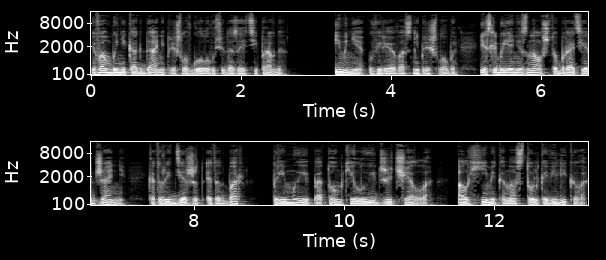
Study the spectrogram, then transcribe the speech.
Вам бы никогда не пришло в голову сюда зайти, правда? И мне, уверяю вас, не пришло бы, если бы я не знал, что братья Джанни, которые держат этот бар, прямые потомки Луиджи Челла алхимика настолько великого,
